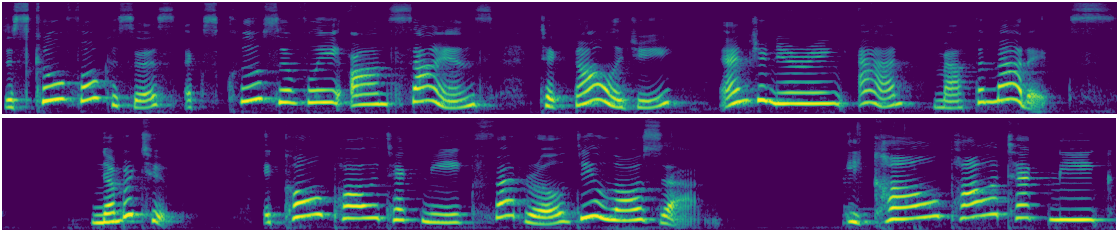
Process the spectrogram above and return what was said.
The school focuses exclusively on science, technology, engineering, and mathematics. Number 2. École Polytechnique Fédérale de Lausanne. École Polytechnique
